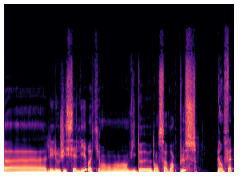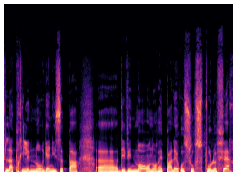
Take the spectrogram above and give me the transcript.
euh, les logiciels libres qui ont envie d'en savoir plus. En fait, l'April n'organise pas euh, d'événements, on n'aurait pas les ressources pour le faire.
